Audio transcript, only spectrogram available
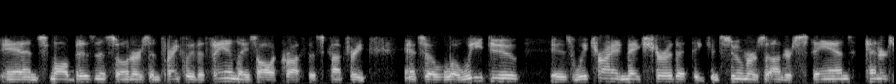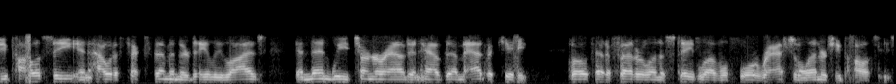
and small business owners and frankly the families all across this country. And so what we do is we try and make sure that the consumers understand energy policy and how it affects them in their daily lives and then we turn around and have them advocate both at a federal and a state level for rational energy policies.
